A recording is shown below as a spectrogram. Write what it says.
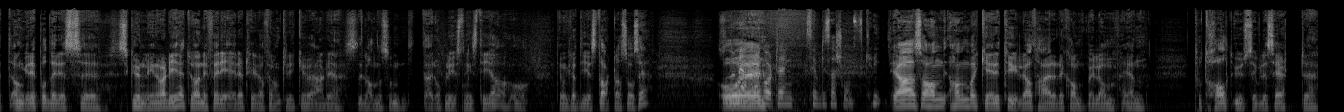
et angrep på deres eh, grunnleggende verdier. Jeg tror han refererer til at Frankrike er det landet som der opplysningstida og demokratiet starta, så å si. Så du mener han går til en sivilisasjonskrig? Ja, så han, han markerer tydelig at her er det kamp mellom en totalt usivilisert, eh,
